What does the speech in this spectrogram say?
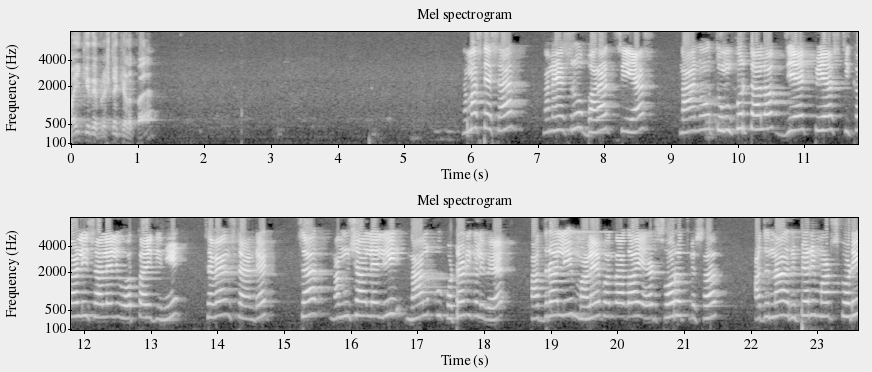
ಮೈಕ್ ಇದೆ ಪ್ರಶ್ನೆ ಕೇಳಪ್ಪ. ನಮಸ್ತೆ ಸರ್. ನನ್ನ ಹೆಸರು ಭರತ್ ಸಿ ಎಸ್ ನಾನು Tumakuru taluk G H P S Chikkahalli ಶಾಲೆಯಲ್ಲಿ ಓದ್ತಾ ಇದ್ದೀನಿ ಸೆವೆಂತ್ ಸ್ಟ್ಯಾಂಡರ್ಡ್ ಸರ್, ನಮ್ಮ ಶಾಲೆಯಲ್ಲಿ ನಾಲ್ಕು ಕೊಠಡಿಗಳಿವೆ. ಅದರಲ್ಲಿ ಮಳೆ ಬಂದಾಗ ಎರಡು ಸೋರುತ್ತವೆ ಸರ್. ಅದನ್ನು ರಿಪೇರಿ ಮಾಡಿಸ್ಕೊಡಿ,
